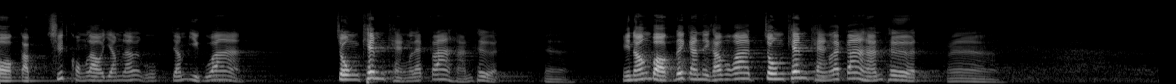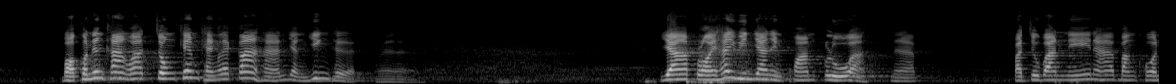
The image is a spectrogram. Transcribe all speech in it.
บอกกับชีวิตของเราย้ำแล้วย้ำอีกว่า จงเข้มแข็งและกล้าหาญเถิดพี่น้องบอกด้วยกันเลยครับว่าจงเข้มแข็งและกล้าหาญเถิดบอกคนข้างๆว่า จงเข้มแข็งและกล้าหาญอย่างยิ่งเถิดอย่าปล่อยให้วิญญาณแห่งความกลัวนะครับปัจจุบันนี้นะครับบางคน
